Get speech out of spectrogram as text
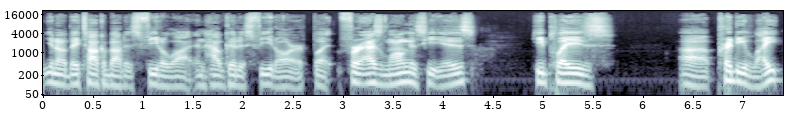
you know, they talk about his feet a lot and how good his feet are, but for as long as he is, he plays uh pretty light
